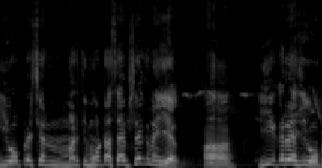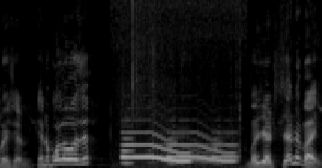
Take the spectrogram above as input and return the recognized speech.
ઈ ઓપરેશન મારથી મોટા સાહેબ છે કે નહીં એક? હા હા. ઈ કરે છે ઓપરેશન એને બોલાવે છે? બજેટ છે ને ભાઈ?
